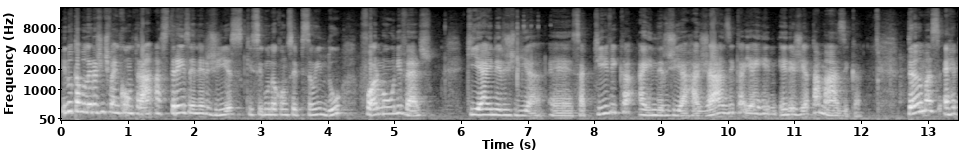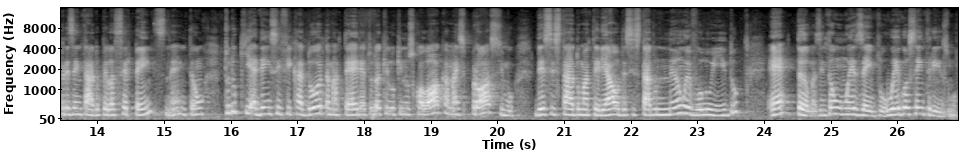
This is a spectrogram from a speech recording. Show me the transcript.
E no tabuleiro a gente vai encontrar as três energias que, segundo a concepção hindu, formam o universo, que é a energia é, satívica, a energia rajásica e a energia tamásica. Tamas é representado pelas serpentes, né? então tudo que é densificador da matéria, tudo aquilo que nos coloca mais próximo desse estado material, desse estado não evoluído, é tamas. Então, um exemplo, o egocentrismo.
